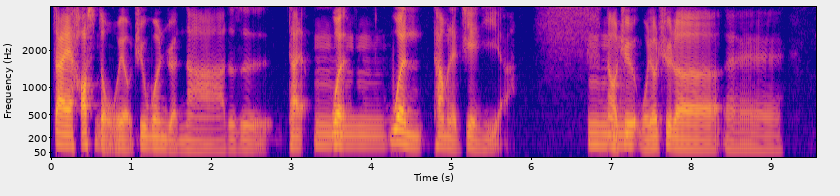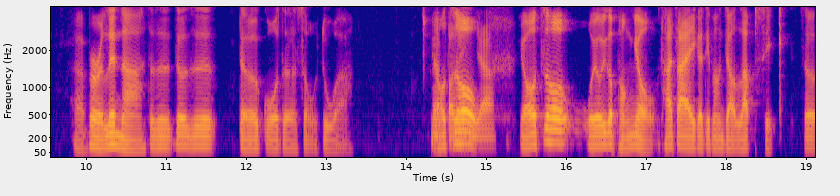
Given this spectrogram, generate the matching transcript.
在 hostel 我有去问人呐，就是他问问他们的建议啊。嗯，那我去我就去了呃呃 Berlin 啊，就是就是德国的首都啊。然后之后，然后之后，我有一个朋友，他在一个地方叫 Leipzig，这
